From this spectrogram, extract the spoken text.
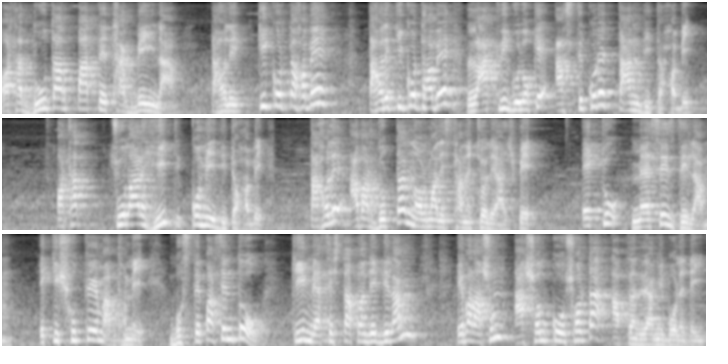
অর্থাৎ দুধ আর পাত্রে থাকবেই না। তাহলে কি করতে হবে? তাহলে কি করতে হবে? লাকড়িগুলোকে আস্তে করে টান দিতে হবে। অর্থাৎ চুলার হিট কমিয়ে দিতে হবে। তাহলে আবার দুধটা নর্মাল স্থানে চলে আসবে। একটু মেসেজ দিলাম। একটি সূত্রের মাধ্যমে। বুঝতে পারছেন তো কি মেসেজটা আপনাদের দিলাম? এবার আসুন আসল কৌশলটা আপনাদের আমি বলে দেই।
